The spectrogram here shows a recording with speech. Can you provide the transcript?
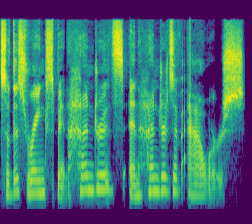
So this ring spent hundreds and hundreds of hours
